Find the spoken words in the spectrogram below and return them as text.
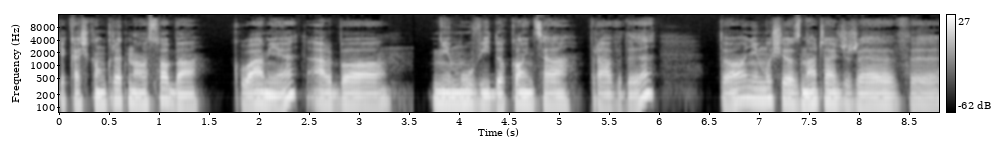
jakaś konkretna osoba kłamie albo nie mówi do końca prawdy, to nie musi oznaczać, że w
